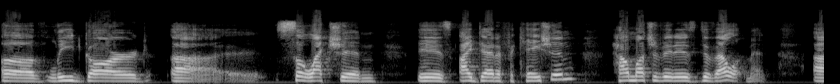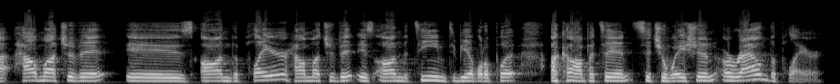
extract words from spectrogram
of lead guard uh, selection is identification? How much of it is development? Uh, how much of it is on the player? How much of it is on the team to be able to put a competent situation around the player?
